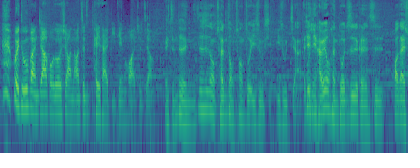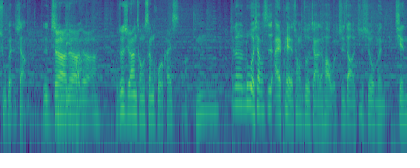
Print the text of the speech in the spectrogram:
绘图板加 Photoshop，然后再配台笔电画，就这样。哎、欸，真的，你这是那种传统创作艺术型艺术家，而且你还会用很多，就是可能是画在书本上的，就是纸笔画。对啊，对啊，对啊。我就喜欢从生活开始嘛。嗯。就那如果像是 iPad 创作家的话，我知道就是我们前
